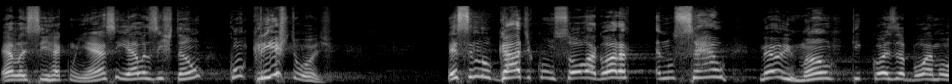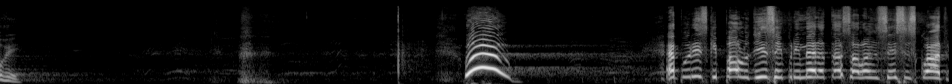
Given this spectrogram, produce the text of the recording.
elas se reconhecem e elas estão com Cristo hoje. Esse lugar de consolo agora é no céu. Meu irmão, que coisa boa é morrer. É por isso que Paulo disse em 1 Tessalonicenses 4:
